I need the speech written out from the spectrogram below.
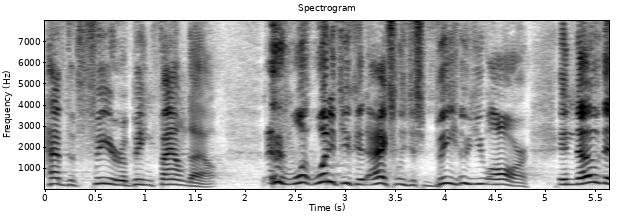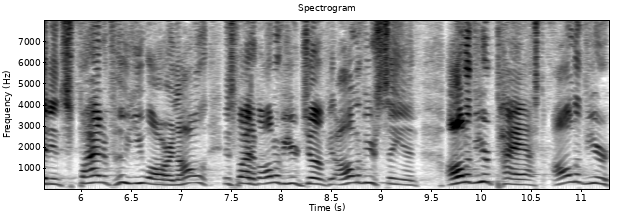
have the fear of being found out. what, what if you could actually just be who you are and know that in spite of who you are and all in spite of all of your junk and all of your sin, all of your past, all of your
